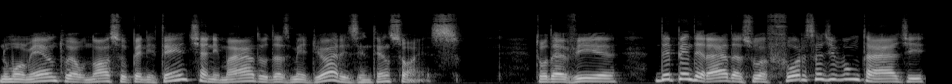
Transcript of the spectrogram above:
No momento é o nosso penitente animado das melhores intenções. Todavia, dependerá da sua força de vontade,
